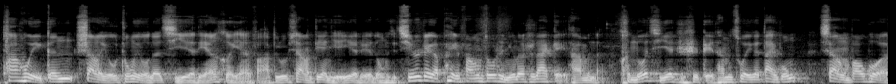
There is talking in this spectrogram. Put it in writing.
它会跟上游、中游的企业联合研发，比如像电解液这些东西。其实这个配方都是宁德时代给他们的，很多企业只是给他们做一个代工。像包括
